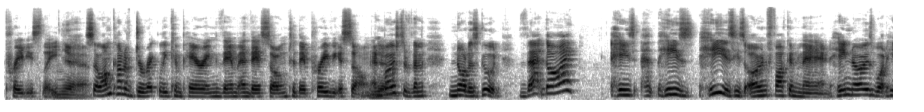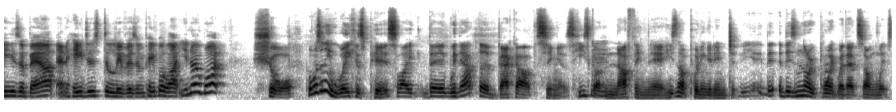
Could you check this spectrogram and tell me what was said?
previously. Yeah. So I'm kind of directly comparing them and their song to their previous song, and Yeah. most of them not as good. That guy. He's he's he is his own fucking man. He knows what he is about, and he just delivers. And people are like, you know what? Sure. But wasn't he weak as piss? Like the without the backup singers, he's got nothing there. He's not putting it into. There's no point where that song lives.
